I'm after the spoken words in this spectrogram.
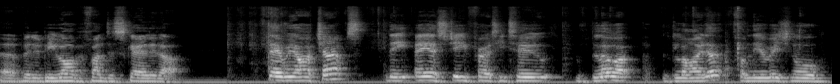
uh, that it'd be rather fun to scale it up. There we are chaps, the ASG 32 blow up glider from the original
